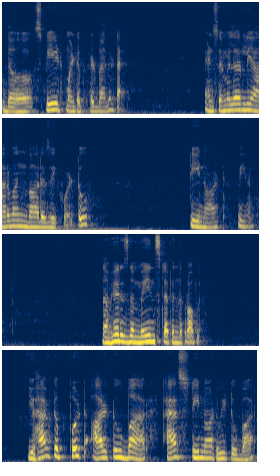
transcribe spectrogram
the speed multiplied by the time. And similarly r1 bar is equal to t naught v1 bar. Now here is the main step in the problem. You have to put r2 bar as t naught v2 bar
